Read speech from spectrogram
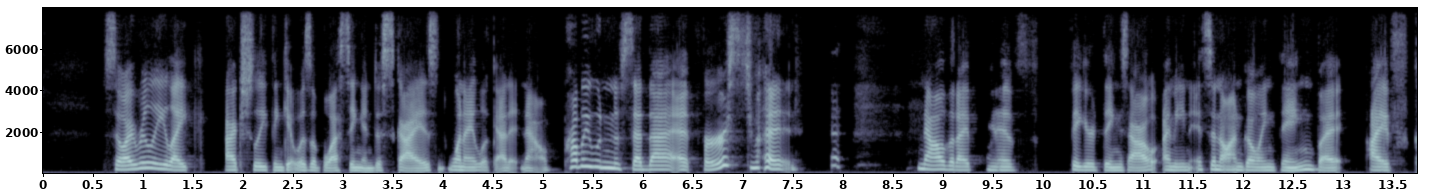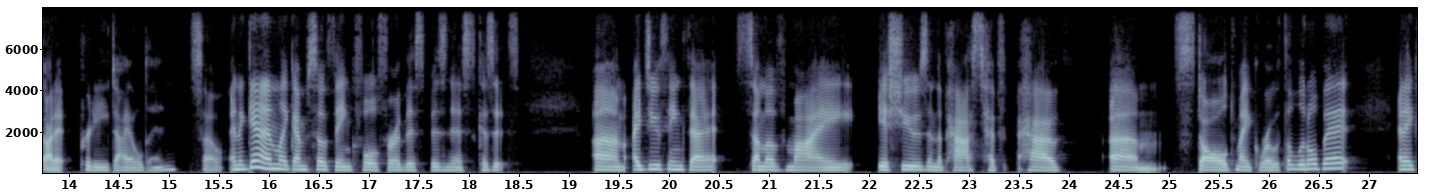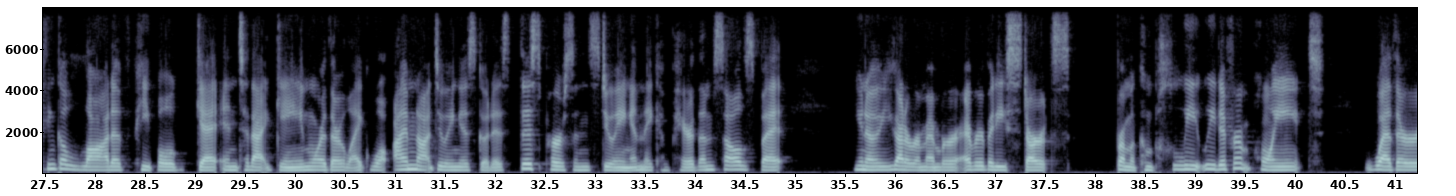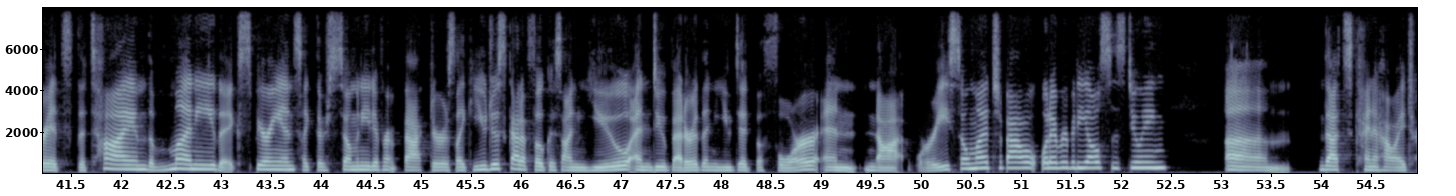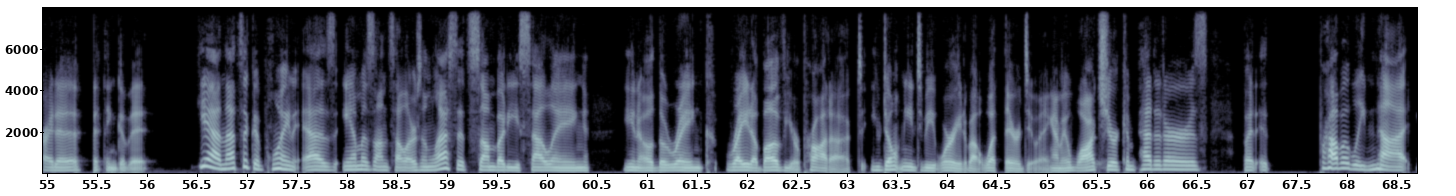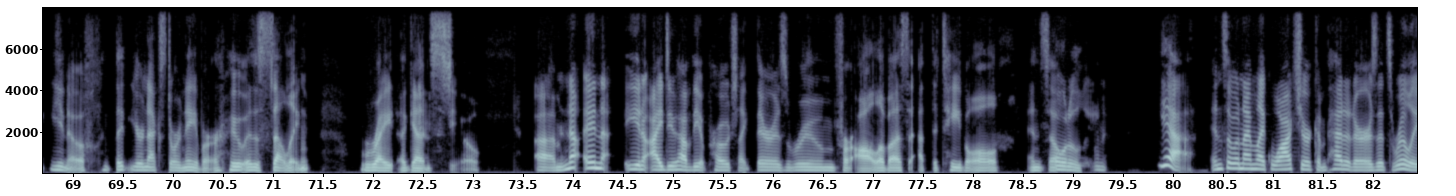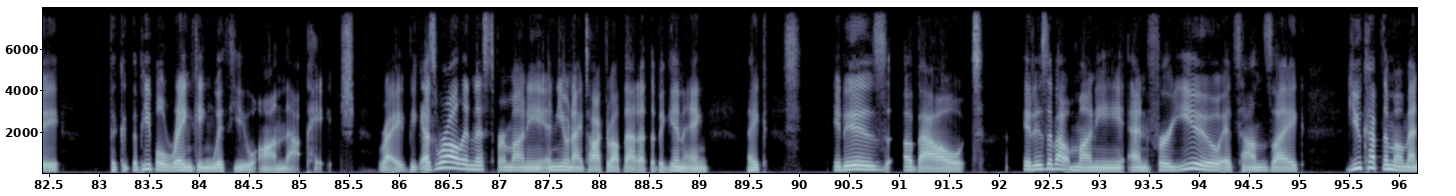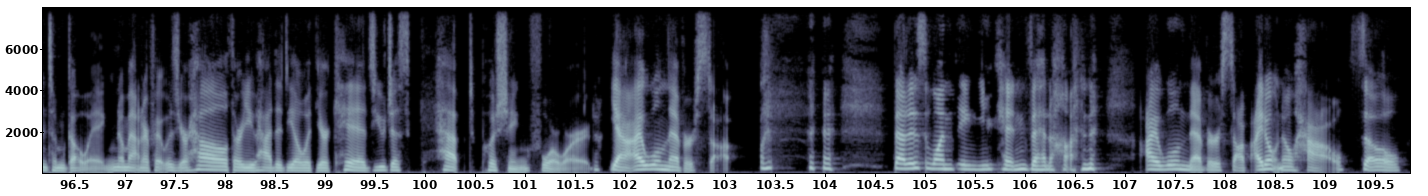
So I really like actually think it was a blessing in disguise when I look at it now. Probably wouldn't have said that at first, but now that I've kind of figured things out, I mean, it's an ongoing thing, but I've got it pretty dialed in. So, and again, like I'm so thankful for this business because it's, um, I do think that some of my issues in the past have have um, stalled my growth a little bit. And I think a lot of people get into that game where they're like, well, I'm not doing as good as this person's doing, and they compare themselves. But, you know, you got to remember everybody starts from a completely different point whether it's the time, the money, the experience, like there's so many different factors. Like you just got to focus on you and do better than you did before and not worry so much about what everybody else is doing. Um that's kind of how I try to, to think of it. Yeah, and that's a good point as Amazon sellers unless it's somebody selling you know, the rank right above your product, you don't need to be worried about what they're doing. I mean, watch your competitors, but it, probably not, you know, that your next door neighbor who is selling right against you. Um, no, and you know, I do have the approach like there is room for all of us at the table, and so totally, yeah. And so when I'm like, watch your competitors, it's really the the people ranking with you on that page, right? Because we're all in this for money, and you and I talked about that at the beginning. Like, it is about it is about money, and for you, it sounds like you kept the momentum going, no matter if it was your health or you had to deal with your kids. You just kept pushing forward. Yeah, I will never stop. that is one thing you can bet on. I will never stop. I don't know how. So,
